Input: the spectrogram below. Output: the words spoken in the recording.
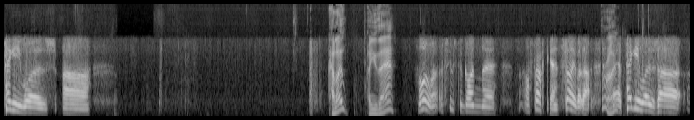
Peggy was uh, Hello? Are you there? hello. It seems to have gone. Uh, I'll start again. Sorry about that. All right. Uh, Peggy was uh,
